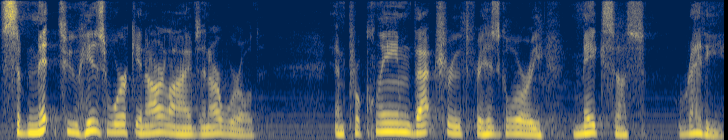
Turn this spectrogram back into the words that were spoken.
submit to His work in our lives and our world, and proclaim that truth for His glory makes us ready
